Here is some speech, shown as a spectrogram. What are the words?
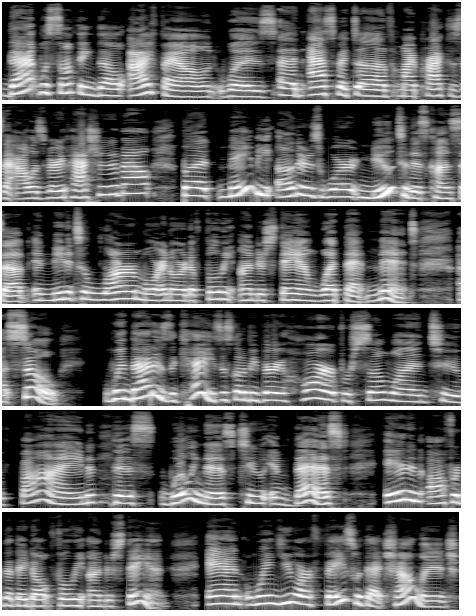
That was something though I found was an aspect of my practice that I was very passionate about, but maybe others were new to this concept and needed to learn more in order to fully understand what that meant. Uh, so when that is the case, it's going to be very hard for someone to find this willingness to invest in an offer that they don't fully understand. And when you are faced with that challenge,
